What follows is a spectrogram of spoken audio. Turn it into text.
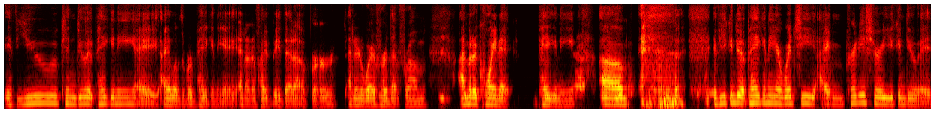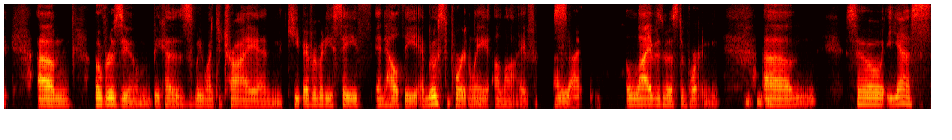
if you can do it pagany, I, I love the word pagany. I don't know if I've made that up or I don't know where I've heard that from. I'm going to coin it pagany. Um, if you can do it pagany or witchy, I'm pretty sure you can do it um, over Zoom because we want to try and keep everybody safe and healthy and most importantly, alive. i So alive is most important. Um, so yes,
